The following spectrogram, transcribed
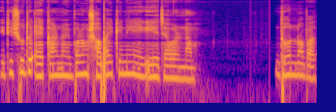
এটি শুধু একার নয় বরং সবাইকে নিয়ে এগিয়ে যাওয়ার নাম। ধন্যবাদ।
